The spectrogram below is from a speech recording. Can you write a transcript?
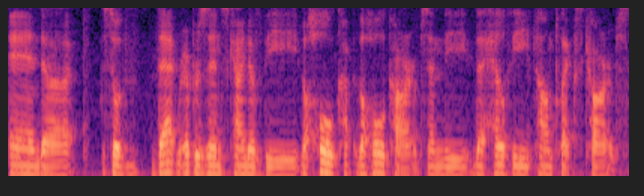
and uh, so th- that represents kind of the the whole car- the whole carbs and the the healthy complex carbs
